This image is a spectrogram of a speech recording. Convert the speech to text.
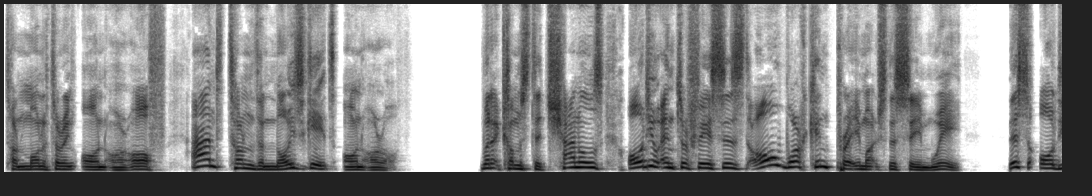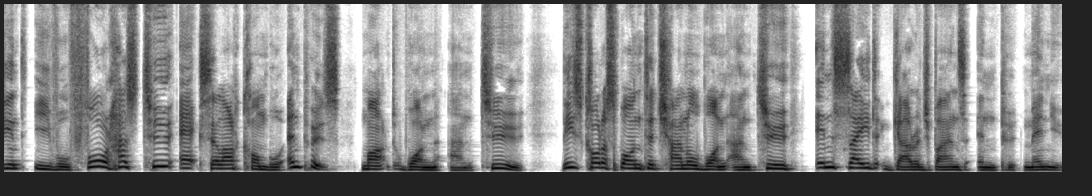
turn monitoring on or off, and turn the noise gate on or off. When it comes to channels, audio interfaces all work in pretty much the same way. This Audient Evo 4 has two XLR combo inputs, marked 1 and 2. These correspond to channel 1 and 2 inside GarageBand's input menu.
